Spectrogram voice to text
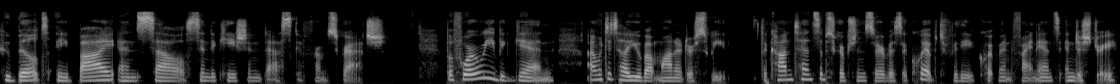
who built a buy and sell syndication desk from scratch. Before we begin, I want to tell you about Monitor Suite the content subscription service equipped for the equipment finance industry.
